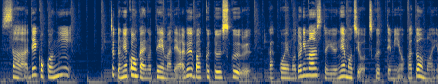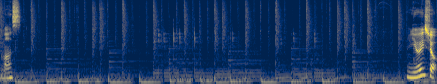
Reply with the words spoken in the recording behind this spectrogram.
さあ、で、ここに、ちょっとね、今回のテーマであるバックトゥスクール、学校へ戻りますというね、文字を作ってみようかと思います。よいしょ。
